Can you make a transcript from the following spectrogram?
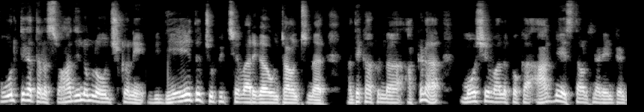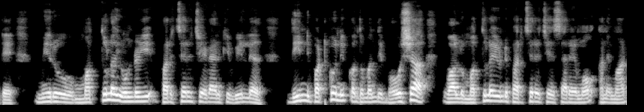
పూర్తిగా తన స్వాధీనంలో ఉంచుకొని విధేయత చూపించేవారిగా ఉంటా ఉంటున్నారు. అంతేకాకుండా అక్కడ మోషే వాళ్ళకు ఒక ఆజ్ఞ ఇస్తూ ఉంటున్నాడు ఏంటంటే మీరు మత్తులై ఉండి పరిచయం చేయడానికి వీల్లేదు. దీన్ని పట్టుకొని కొంతమంది బహుశా వాళ్ళు మత్తులై ఉండి పరిచయం చేశారేమో అనే మాట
